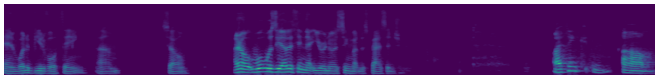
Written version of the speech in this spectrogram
And what a beautiful thing um, so i don't know what was the other thing that you were noticing about this passage i think um,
